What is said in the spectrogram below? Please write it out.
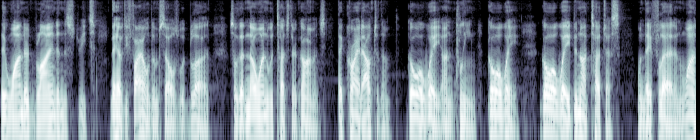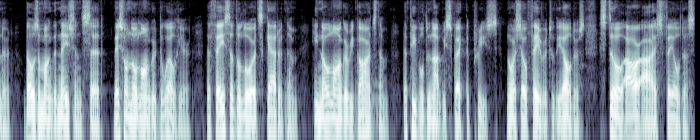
They wandered blind in the streets. They have defiled themselves with blood, so that no one would touch their garments. They cried out to them, Go away, unclean, go away, go away, do not touch us. When they fled and wandered, those among the nations said, They shall no longer dwell here. The face of the Lord scattered them. He no longer regards them. The people do not respect the priests, nor show favor to the elders. Still our eyes failed us,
